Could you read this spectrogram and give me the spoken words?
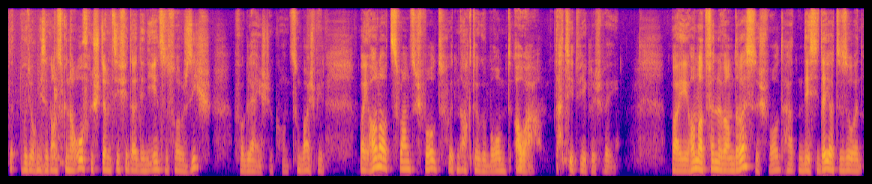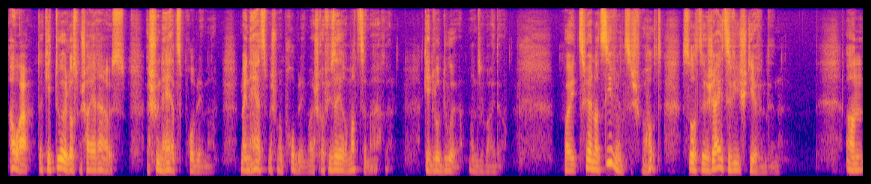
Dat wurde auch miss ganz genau aufgestimmt, sich fir dat den die Insel vor sich vergleiche kon. Zum Beispiel bei 120 Volt huet den Akteur gebromt, Aua, dat hiet wirklich weh bei 135 Volt hat desideiert so en Auer, da geht du los mich raus. Schon Herzprobleme. Mein Herz mich mal problem ich refuséiere mat ze machen. Geht lo du und so weiter. Bei 270 Volt sollte Scheize wie stirvenden. An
